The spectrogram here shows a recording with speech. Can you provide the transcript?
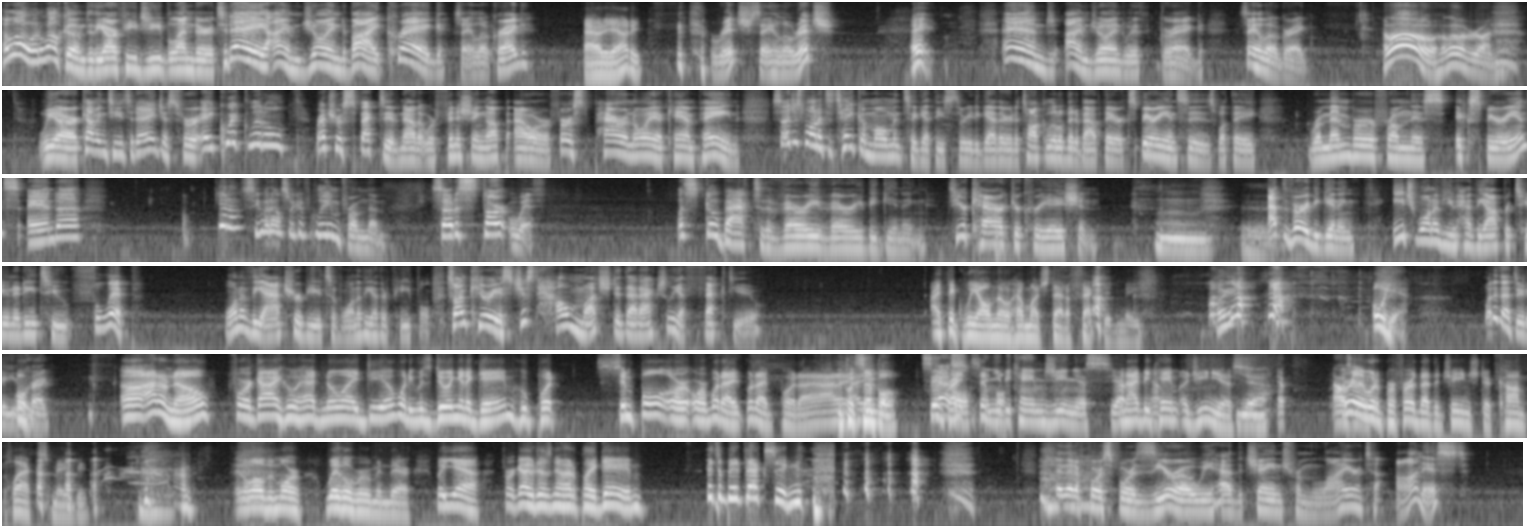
Hello and welcome to the RPG Blender. Today I am joined by Craig. Say hello, Craig. Howdy, howdy. Rich. Say hello, Rich. Hey, And I'm joined with Greg. Say hello, Greg. Hello, hello everyone. We are coming to you today just for a quick little retrospective now that we're finishing up our first Paranoia campaign. So I just wanted to take a moment to get these three together to talk a little bit about their experiences, what they remember from this experience, and, uh, you know, see what else we can glean from them. So to start with, let's go back to the very, very beginning, to your character creation. At the very beginning, each one of you had the opportunity to flip one of the attributes of one of the other people. So I'm curious, just how much did that actually affect you? I think we all know how much that affected me. Oh yeah. Oh yeah. what did that do to you, Oh, Craig? Uh, I don't know. For a guy who had no idea what he was doing in a game, who put simple or or what I what I put I, I put I- simple. Simple, Right, and you became genius. Yep, and I yep, became a genius. Yeah. Yep. I really would have preferred that to change to complex, maybe. and a little bit more wiggle room in there. But yeah, for a guy who doesn't know how to play a game, it's a bit vexing. And then, of course, for zero, we had the change from liar to honest.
